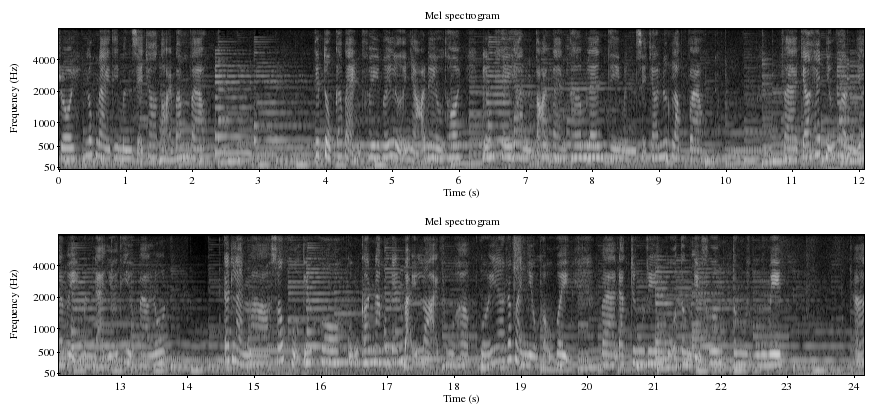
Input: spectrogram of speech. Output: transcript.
Rồi lúc này thì mình sẽ cho tỏi băm vào. Tiếp tục các bạn phi với lửa nhỏ đều thôi. Đến khi hành tỏi vàng thơm lên thì mình sẽ cho nước lọc vào và cho hết những phần gia vị mình đã giới thiệu vào luôn cách làm ờ, sốt hủ tiếu khô cũng có 5 đến 7 loại phù hợp với ờ, rất là nhiều khẩu vị và đặc trưng riêng của từng địa phương, từng vùng miền. Đó,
